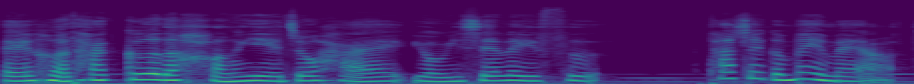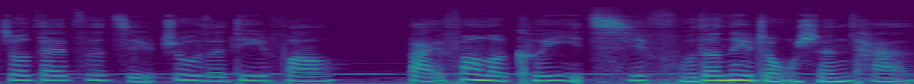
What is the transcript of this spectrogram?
哎，和他哥的行业就还有一些类似。他这个妹妹啊，就在自己住的地方。摆放了可以祈福的那种神坛，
